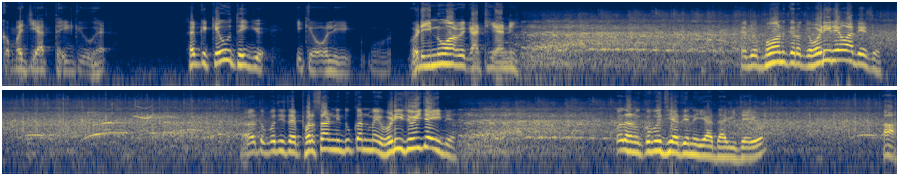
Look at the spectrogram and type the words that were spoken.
કબજિયાત થઈ ગયું હે. સાહેબ કે, કેવું થઈ ગયું? એ કે, ઓલી વડી નો આવે ગાંઠિયાની. સાહેબે ફોન કર્યો કે, વડી રહેવા દેશે હવે તો પછી સાહેબ ફરસાણની દુકાનમાં વડી જોઈ જાય ને. બધાનું કબજિયાત એને યાદ આવી જાય હો. હા,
